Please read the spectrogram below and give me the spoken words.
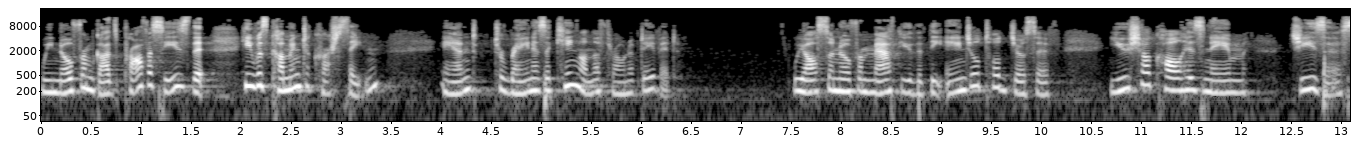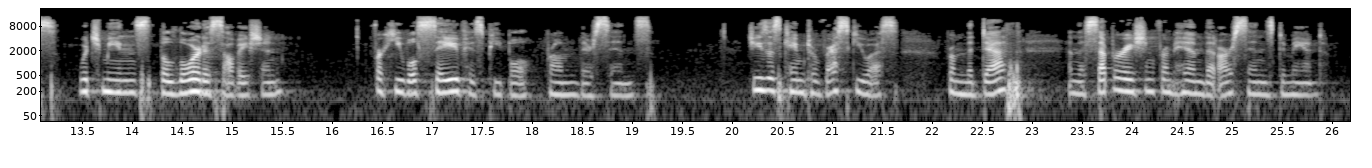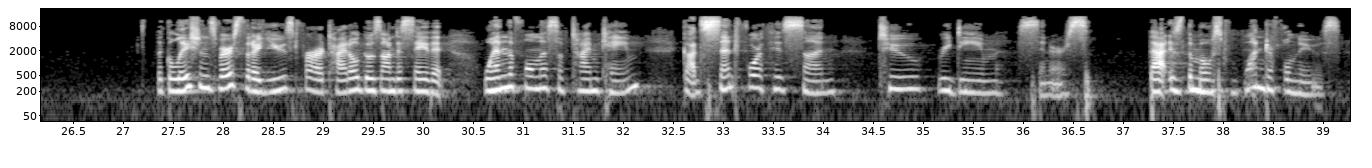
We know from God's prophecies that he was coming to crush Satan and to reign as a king on the throne of David. We also know from Matthew that the angel told Joseph, You shall call his name Jesus, which means the Lord is salvation, for he will save his people from their sins. Jesus came to rescue us from the death and the separation from him that our sins demand. The Galatians verse that I used for our title goes on to say that when the fullness of time came, God sent forth his Son to redeem sinners. That is the most wonderful news.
